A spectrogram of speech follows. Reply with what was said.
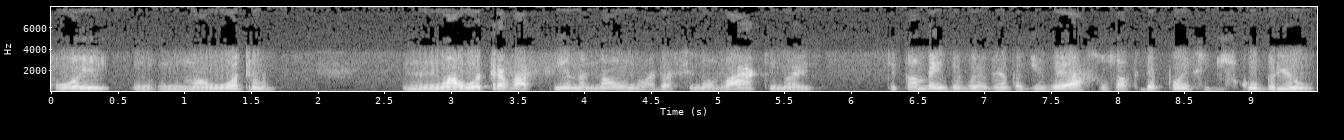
foi uma, um outro, uma outra vacina, não a da Sinovac, mas que também teve um evento adverso, só que depois se descobriu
